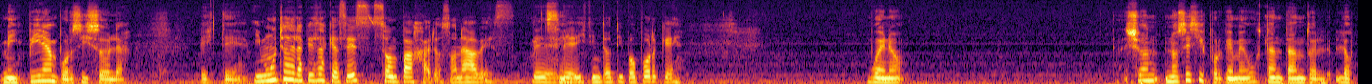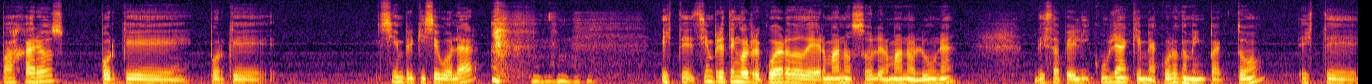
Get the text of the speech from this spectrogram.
me inspiran por sí solas. Este, y muchas de las piezas que haces son pájaros, son aves de, de distinto tipo. ¿Por qué? Bueno, yo no sé si es porque me gustan tanto los pájaros, porque, porque siempre quise volar. este, siempre tengo el recuerdo de Hermano Sol, Hermano Luna, de esa película que me acuerdo que me impactó este,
